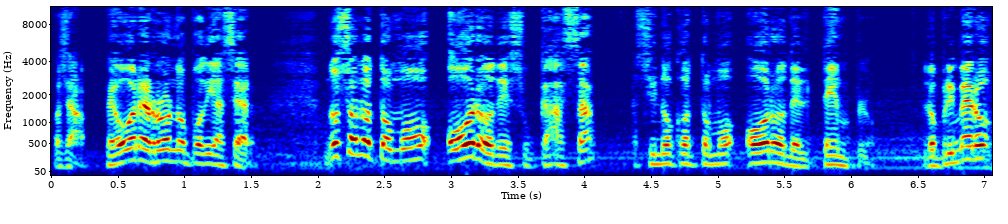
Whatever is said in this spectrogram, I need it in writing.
O sea, peor error no podía ser. No solo tomó oro de su casa, sino que tomó oro del templo. Lo primero,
